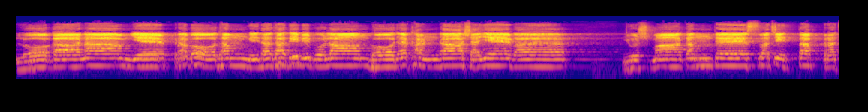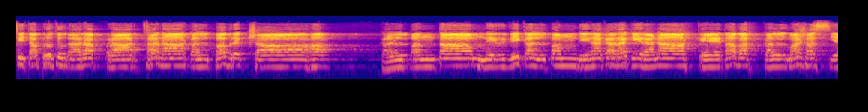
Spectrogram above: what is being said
लोकानाम् ये प्रबोधम् विदधति विपुलाम् भोजखण्डाशयेव युष्माकम् ते प्रार्थना कल्पवृक्षाः। कल्पन्ताम् निर्विकल्पम् दिनकरकिरणाः केतवः कल्मषस्य।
